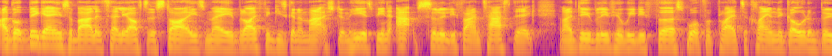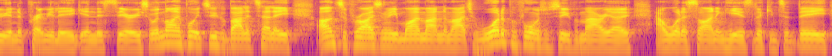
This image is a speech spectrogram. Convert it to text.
I've got big aims for Balotelli after the start he's made, but I think he's going to match them. He has been absolutely fantastic, and I do believe he'll be the first Watford player to claim the Golden Boot in the Premier League in this series. So a 9.2 for Balotelli, unsurprisingly, my man the match. What a performance from Super Mario, and what a signing he is looking to be.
